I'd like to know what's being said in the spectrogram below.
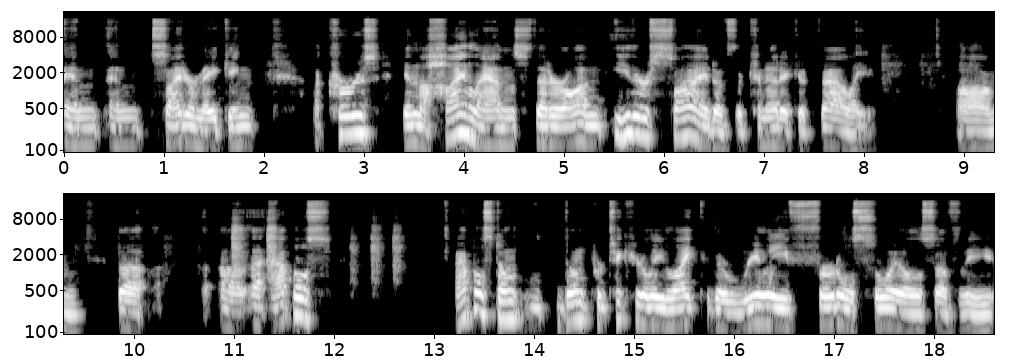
and and cider making occurs in the highlands that are on either side of the Connecticut Valley. Um, the uh, apples apples don't don't particularly like the really fertile soils of the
